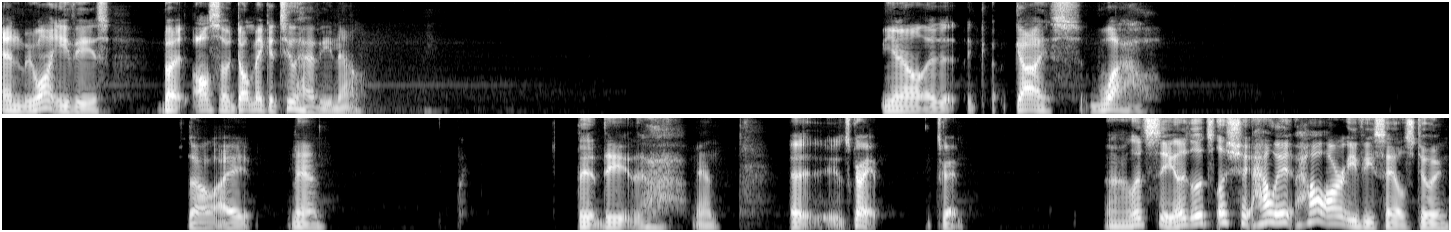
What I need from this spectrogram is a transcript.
and we want EVs, but also don't make it too heavy now. You know, guys, wow. So I, man, the the uh, man, uh, it's great. It's great. Uh, let's see. Let's let's check how it how are EV sales doing.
